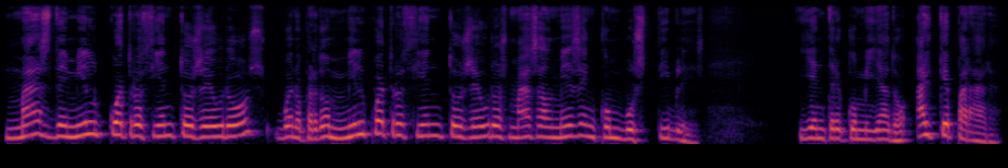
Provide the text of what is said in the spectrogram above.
Más de 1.400 euros, bueno, perdón, 1.400 euros más al mes en combustibles. Y entrecomillado, hay que parar.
